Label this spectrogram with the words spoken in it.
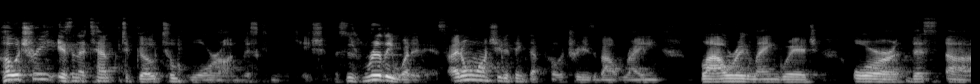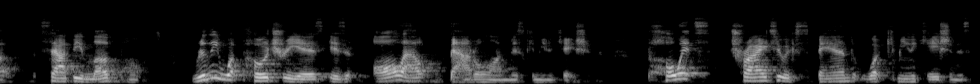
Poetry is an attempt to go to war on miscommunication. This is really what it is. I don't want you to think that poetry is about writing flowery language or this uh, sappy love poems. Really, what poetry is, is an all out battle on miscommunication. Poets try to expand what communication is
